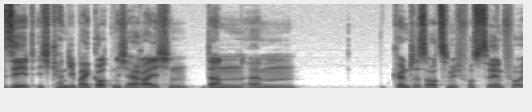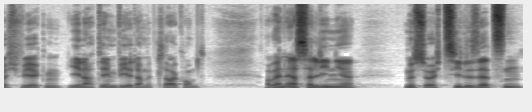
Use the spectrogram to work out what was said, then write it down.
seht, ich kann die bei Gott nicht erreichen, dann ähm, könnte es auch ziemlich frustrierend für euch wirken, je nachdem, wie ihr damit klarkommt. Aber in erster Linie müsst ihr euch Ziele setzen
